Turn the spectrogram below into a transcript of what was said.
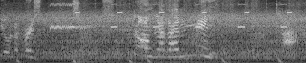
Universe stronger than me! Ah.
